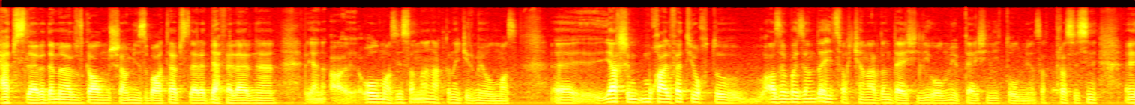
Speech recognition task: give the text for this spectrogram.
həbslərə də məruz qalmışam, inzibati həbslərə dəfələrlə. Yəni olmaz, insanların haqqına girmək olmaz. E, yaxşı, müxalifət yoxdur. Azərbaycanda heç vaxt kənardan dəyişiklik olmayıb, dəyişiklik də olmayacaq. Prosesin e,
